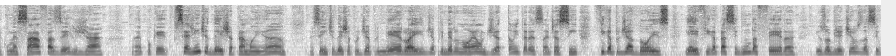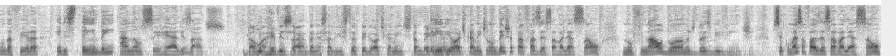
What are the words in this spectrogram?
É começar a fazer já né? Porque se a gente deixa para amanhã, se a gente deixa para o dia primeiro, aí o dia primeiro não é um dia tão interessante assim, fica para o dia dois, e aí fica para segunda-feira. E os objetivos da segunda-feira, eles tendem a não ser realizados. Dá uma revisada nessa lista periodicamente também. Né? Periodicamente. Né? Não deixa para fazer essa avaliação no final do ano de 2020. Você começa a fazer essa avaliação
